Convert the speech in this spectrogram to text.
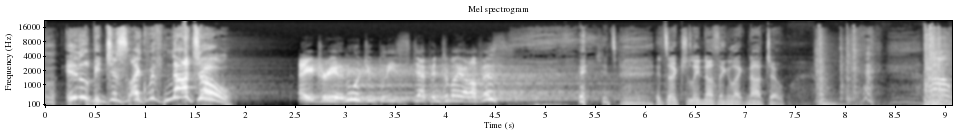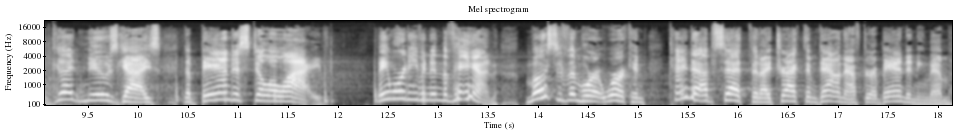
It'll be just like with Nacho! Adrian, would you please step into my office? it's, it's actually nothing like Nacho. Oh, good news, guys. The band is still alive. They weren't even in the van. Most of them were at work and kinda upset that I tracked them down after abandoning them.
